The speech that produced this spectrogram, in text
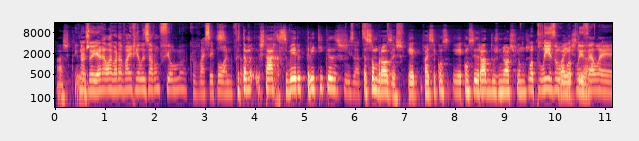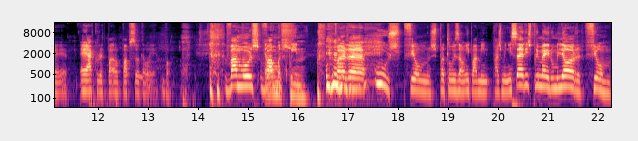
Acho que... E não estou a ela agora vai realizar um filme que vai sair para o ano. Que está a receber críticas Exato. assombrosas, que é, vai ser, é considerado dos melhores filmes. O apelido, o apelido dela é, é accurate para, para a pessoa que ela é. Bom, vamos, vamos é Queen. Para os filmes para televisão e para, para as minisséries. Primeiro, o melhor filme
